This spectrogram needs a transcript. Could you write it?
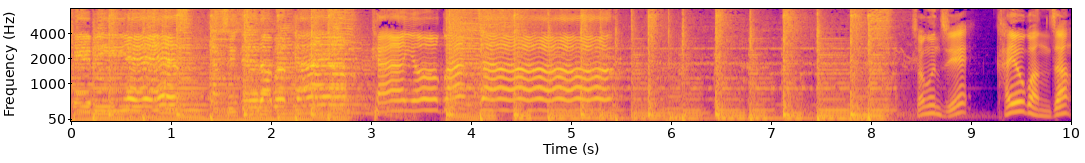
KBS 같이 들어볼까요? 가요광장. 정은지의 가요광장.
